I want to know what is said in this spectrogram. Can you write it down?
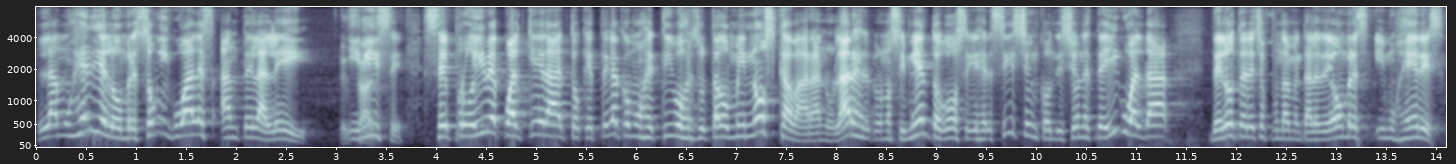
la mujer y el hombre son iguales ante la ley. Y dice, se prohíbe cualquier acto que tenga como objetivo o resultado menoscabar, anular el reconocimiento, goce y ejercicio en condiciones de igualdad de los derechos fundamentales de hombres y mujeres.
